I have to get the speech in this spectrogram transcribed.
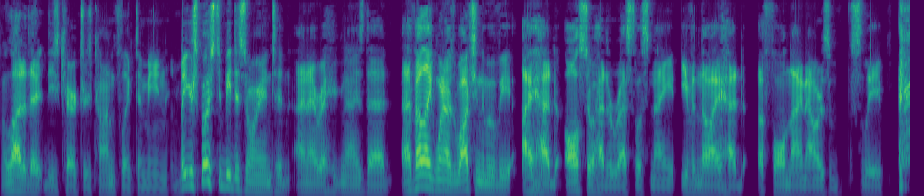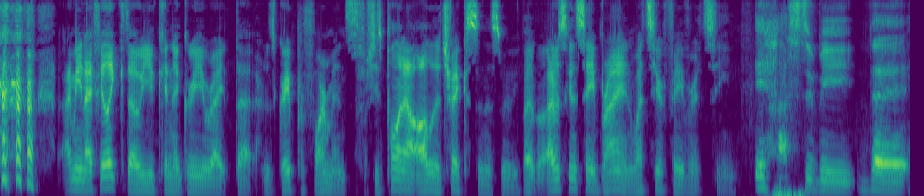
a lot of the, these characters' conflict. I mean, but you're supposed to be disoriented, and I recognize that. I felt like when I was watching the movie, I had also had a restless night, even though I had a full nine hours of sleep. I mean, I feel like though you can agree, right, that it was great performance. She's pulling out all of the tricks in this movie. But I was gonna say, Bryan, what's your favorite scene? It has to be the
